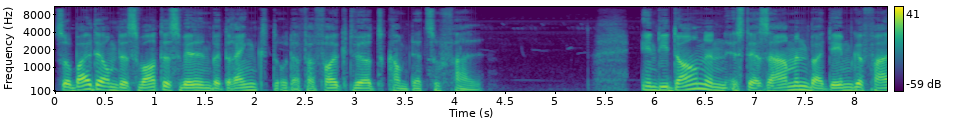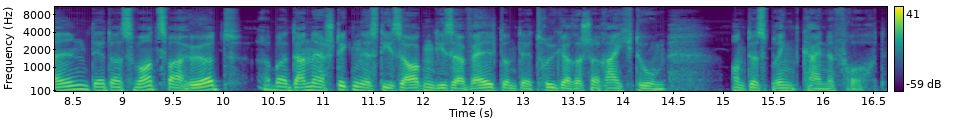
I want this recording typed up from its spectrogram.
sobald er um des Wortes willen bedrängt oder verfolgt wird, kommt er zu Fall. In die Dornen ist der Samen bei dem gefallen, der das Wort zwar hört, aber dann ersticken es die Sorgen dieser Welt und der trügerische Reichtum, und es bringt keine Frucht.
